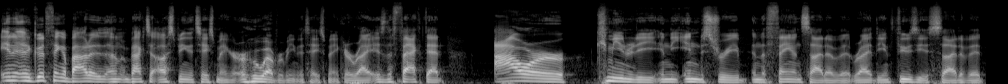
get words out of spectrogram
and a good thing about it, back to us being the tastemaker or whoever being the tastemaker, right, is the fact that our community in the industry and the fan side of it, right, the enthusiast side of it,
